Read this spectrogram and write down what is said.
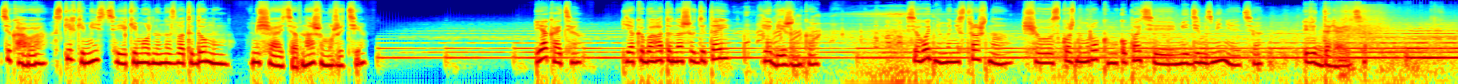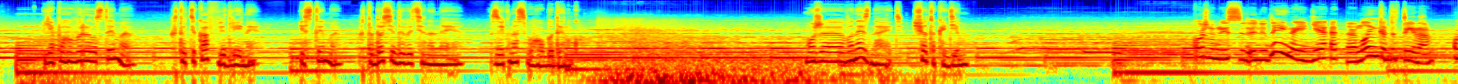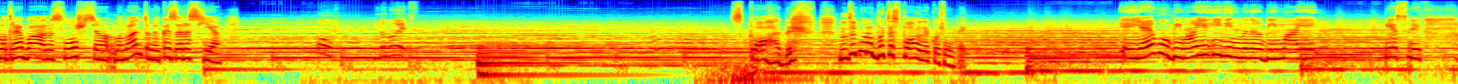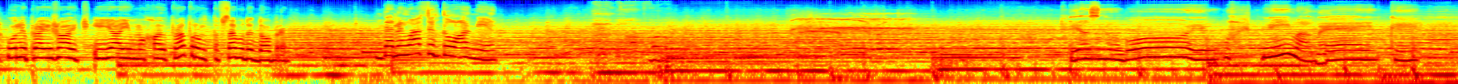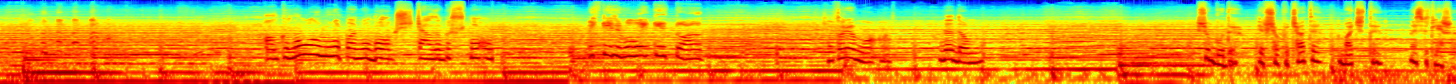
Цікаво, скільки місць, які можна назвати домом, вміщаються в нашому житті. Я Катя. Як і багато наших дітей, я біженка. Сьогодні мені страшно, що з кожним роком окупації мій дім змінюється і віддаляється. Я поговорила з тими, хто тікав від війни, і з тими, хто досі дивиться на неї з вікна свого будинку. Може, вони знають, що таке дім. Кожен із людей є маленька дитина. Бо треба насолоджуватися моментом, який зараз є. О, дивись. Спогади. Ну, типу робити спогади кожен день. І я його обіймаю, і він мене обіймає. Якщо вони проїжджають і я їм махаю прапором, то все буде добре. Дарувати домі. Я з тобою, мій маленький. Мені помідор ще забезпів? Якийсь великий Перемога. Додому. Що буде, якщо почати бачити найсвітліше?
